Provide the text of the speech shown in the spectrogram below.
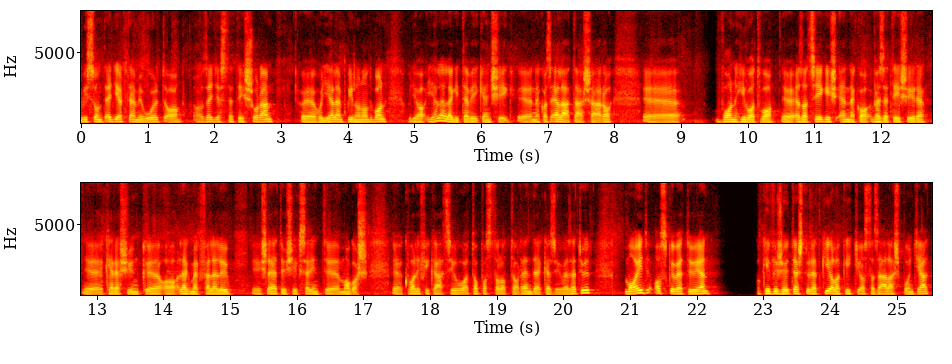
viszont egyértelmű volt az egyeztetés során, hogy jelen pillanatban hogy a jelenlegi tevékenységnek az ellátására van hivatva ez a cég, és ennek a vezetésére keresünk a legmegfelelőbb és lehetőség szerint magas kvalifikációval, tapasztalattal rendelkező vezetőt. Majd azt követően a képviselői testület kialakítja azt az álláspontját,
